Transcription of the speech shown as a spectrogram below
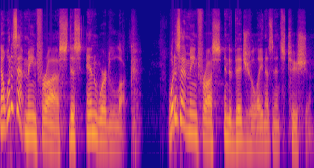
Now, what does that mean for us, this inward look? What does that mean for us individually and as an institution?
